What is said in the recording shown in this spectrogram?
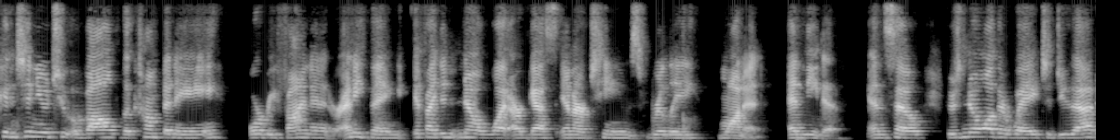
continue to evolve the company or refine it or anything if I didn't know what our guests and our teams really wanted and needed. And so there's no other way to do that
